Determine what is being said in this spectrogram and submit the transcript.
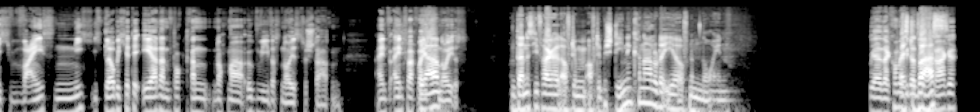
ich weiß nicht. Ich glaube, ich hätte eher dann Bock dran, nochmal irgendwie was Neues zu starten. Ein, einfach, weil ja, es neu ist. Und dann ist die Frage halt auf dem, auf dem bestehenden Kanal oder eher auf einem neuen? Ja, da kommen wir wieder zur? Frage,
